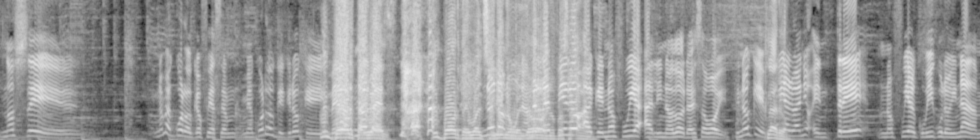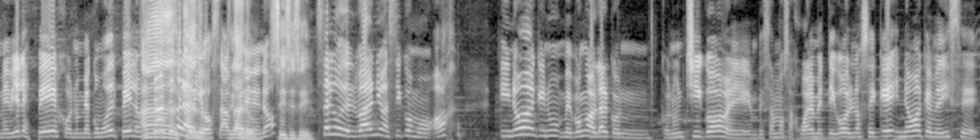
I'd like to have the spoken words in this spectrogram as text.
no sé. No me acuerdo qué fui a hacer. Me acuerdo que creo que. No me- importa, no, igual. No importa, igual, no, si no, el me no refiero a que no fui al inodoro, a eso voy. Sino que Claro. fui al baño, entré, no fui al cubículo ni nada. Me vi al espejo, no, me acomodé el pelo. Me Ah, estaba haciendo la diosa, claro. ponele, ¿no? Sí, sí, sí. Salgo del baño así como, ah, y no va que me pongo a hablar con, con un chico, eh, empezamos a jugar al metegol, no sé qué, y no va que me dice,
